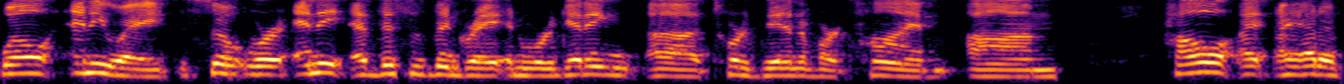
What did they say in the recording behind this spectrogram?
Well, anyway, so we're any. uh, This has been great, and we're getting uh, towards the end of our time. Um, how I, I had a,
